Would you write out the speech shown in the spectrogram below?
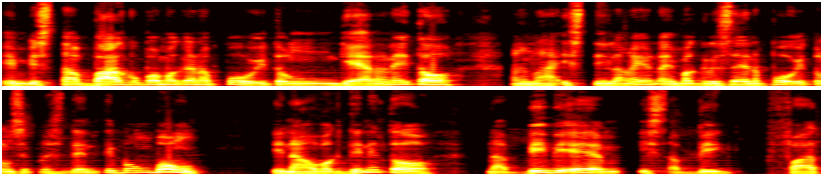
Imbis na bago pa maganap po itong gera na ito, ang nais nila ngayon ay mag-resign na po itong si Presidente Bongbong. Tinawag din ito na BBM is a big fat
